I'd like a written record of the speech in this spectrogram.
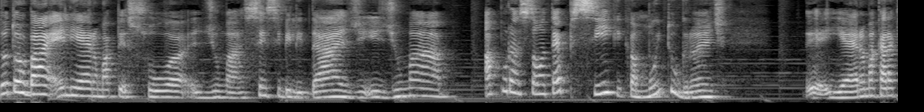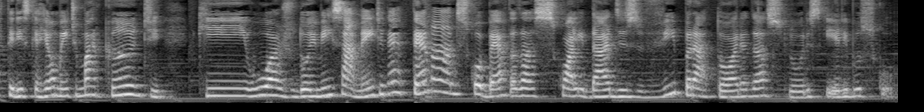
Dr. Bach ele era uma pessoa de uma sensibilidade e de uma apuração até psíquica muito grande, e era uma característica realmente marcante que o ajudou imensamente, né, até na descoberta das qualidades vibratórias das flores que ele buscou.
